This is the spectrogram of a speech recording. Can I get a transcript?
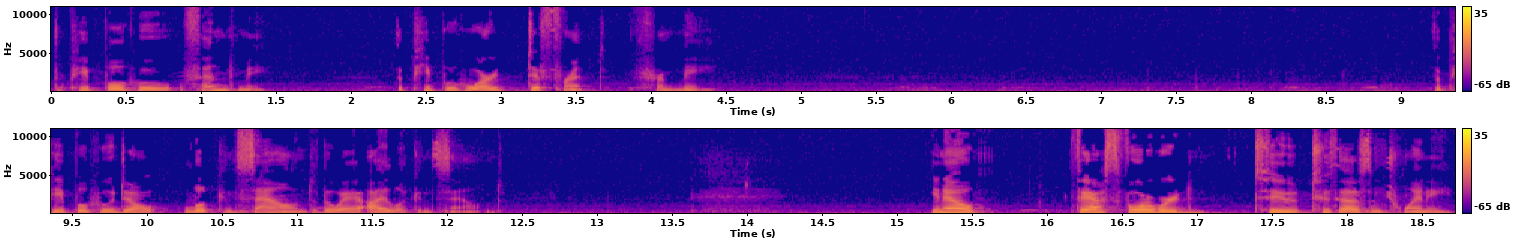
the people who offend me, the people who are different from me. The people who don't look and sound the way I look and sound. You know, fast forward to 2020.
